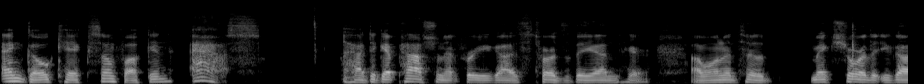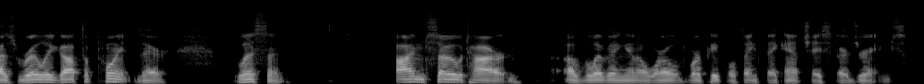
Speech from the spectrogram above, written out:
and go kick some fucking ass. I had to get passionate for you guys towards the end here. I wanted to make sure that you guys really got the point there. Listen, I'm so tired of living in a world where people think they can't chase their dreams.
